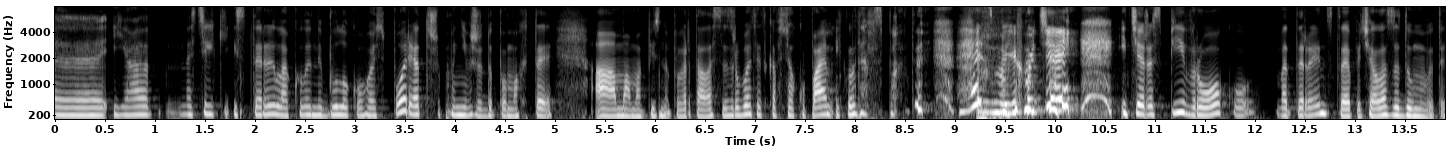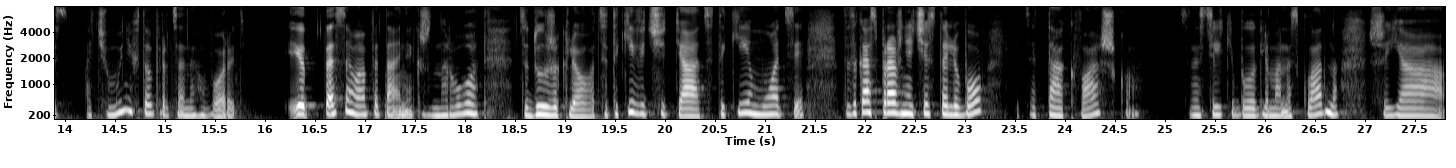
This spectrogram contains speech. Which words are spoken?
Е, я настільки істерила, коли не було когось поряд, щоб мені вже допомогти. А мама пізно поверталася з роботи, я така все купаємо і кладемо спати геть з моїх очей. І через півроку материнства я почала задумуватись: а чому ніхто про це не говорить? І от те саме питання. Я кажу, народ, це дуже кльово, це такі відчуття, це такі емоції, це така справжня чиста любов, і це так важко. Це настільки було для мене складно, що я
